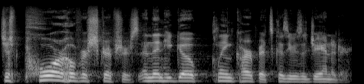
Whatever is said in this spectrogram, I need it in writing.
just pour over scriptures. And then he'd go clean carpets because he was a janitor.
